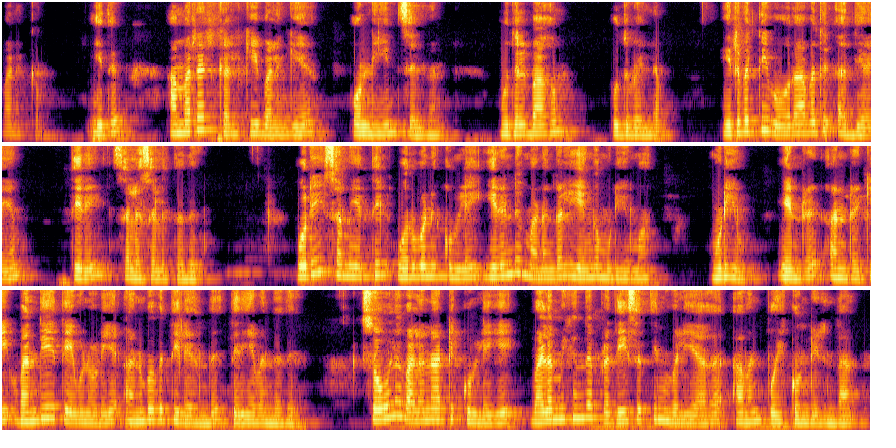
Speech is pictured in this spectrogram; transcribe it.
வணக்கம். இது அமரர் கல்கி வழங்கிய பொன்னியின் செல்வன். முதல் பாகம் புதுவெள்ளம். இருபத்தி ஓராவது அத்தியாயம் திரை சலசலத்தது. ஒரே சமயத்தில் ஒருவனுக்குள்ளே இரண்டு மனங்கள் இயங்க முடியுமா? முடியும் என்று அன்றைக்கு வந்தியத்தேவனுடைய அனுபவத்திலிருந்து தெரிய வந்தது. சோழ வளநாட்டுக்குள்ளேயே வளமிகுந்த பிரதேசத்தின் வழியாக அவன் போய்க் கொண்டிருந்தான்.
